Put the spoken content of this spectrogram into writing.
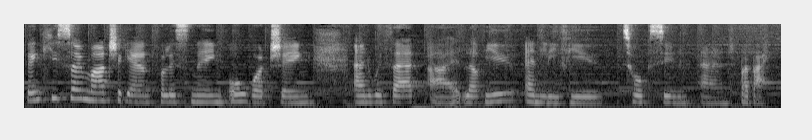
Thank you so much again for listening or watching. And with that, I love you and leave you. Talk soon and bye bye.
